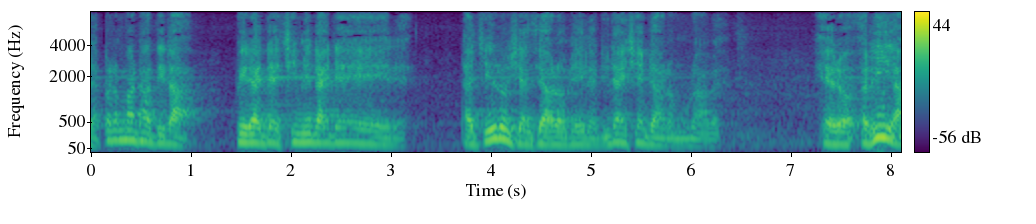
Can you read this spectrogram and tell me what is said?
တဲ့ပရမတ္ထတိရပေးလိုက်တဲ့ချင်းမြင်တိုက်တဲ့တဲ့ဒါကျေးဇူးရှင်ဆရာတော်ပြေးလေဒီတိုင်းရှင်းပြတော်မူတာပဲအဲ့တော့အရိယာ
